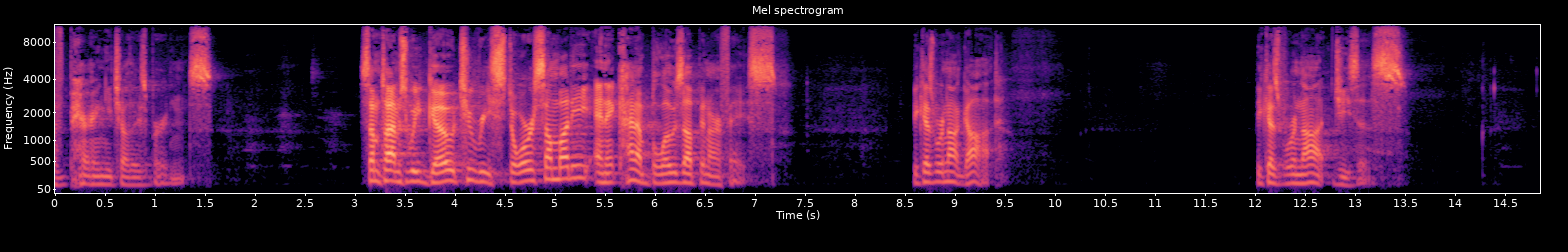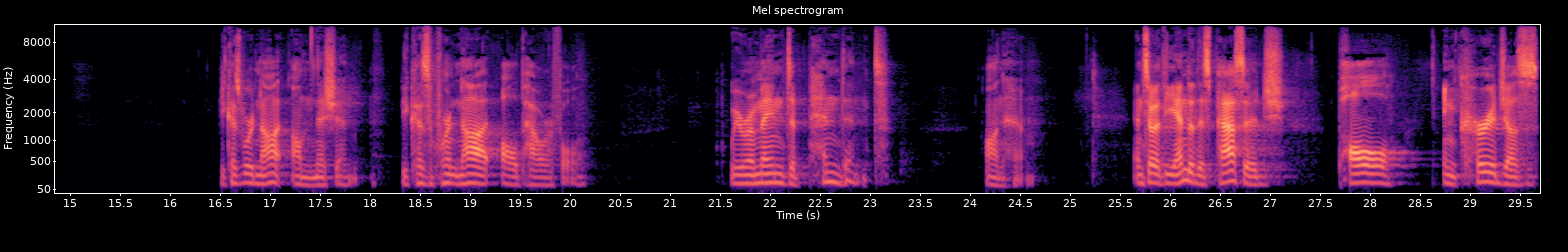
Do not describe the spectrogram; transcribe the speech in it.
of bearing each other's burdens. Sometimes we go to restore somebody and it kind of blows up in our face because we're not God, because we're not Jesus, because we're not omniscient, because we're not all powerful. We remain dependent on Him. And so at the end of this passage, Paul encourage us,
